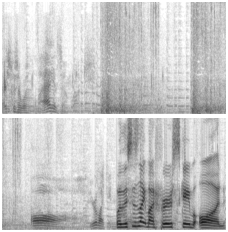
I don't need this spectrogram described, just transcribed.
I just wish I wasn't lagging so much. Oh, you're like. Well, this is like my first game on,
